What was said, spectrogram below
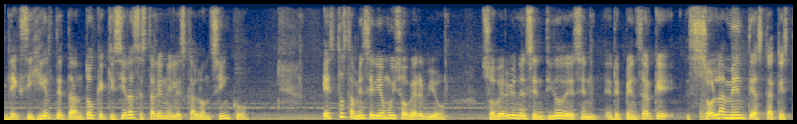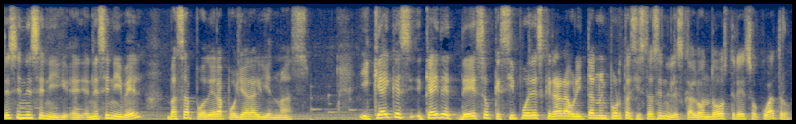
de exigirte tanto que quisieras estar en el escalón 5. Esto también sería muy soberbio. Soberbio en el sentido de, pensar que solamente hasta que estés en ese, en ese nivel vas a poder apoyar a alguien más. ¿Y qué hay, que, hay de, de, eso que sí puedes crear ahorita? No importa si estás en el escalón 2, 3 o 4.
